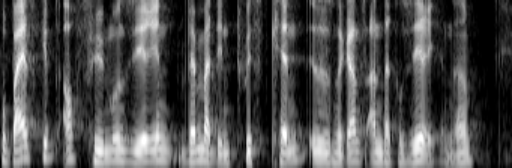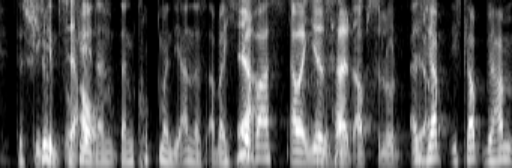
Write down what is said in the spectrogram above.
Wobei es gibt auch Filme und Serien, wenn man den Twist kennt, ist es eine ganz andere Serie, ne? Das die stimmt, gibt's ja okay, auch. Dann, dann guckt man die anders. Aber hier ja. war es. Aber hier also ist halt absolut. Also ja. ich, hab, ich glaube, wir haben,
